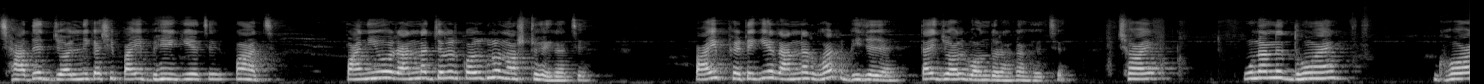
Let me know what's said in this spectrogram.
ছাদের জল নিকাশি পাইপ ভেঙে গিয়েছে, পাঁচ। পানীয় রান্নার জলের কলগুলো নষ্ট হয়ে গেছে। পাইপ ফেটে গিয়ে রান্নার ঘর ভিজে যায়, তাই জল বন্ধ রাখা হয়েছে। ছয়। উনানের ধোঁয়ায় ঘর,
